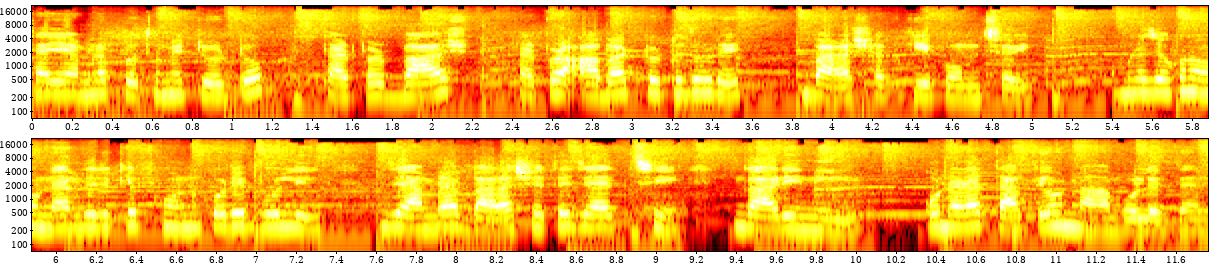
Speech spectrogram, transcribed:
তাই আমরা প্রথমে টোটো, তারপর বাস, তারপর আবার টোটো ধরে বারাসাত গিয়ে পৌঁছই। আমরা যখন ওনাদেরকে ফোন করে বলি যে আমরা বারাসাতে যাচ্ছি, গাড়ি নিয়ে। ওনারা তাতেও না বলে দেন।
